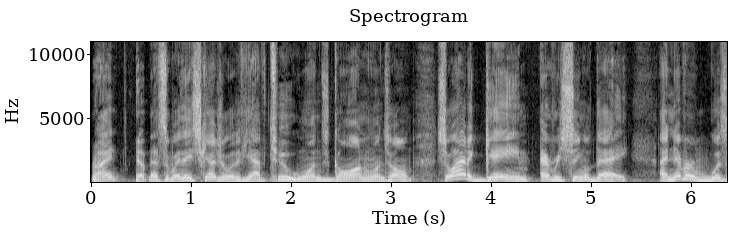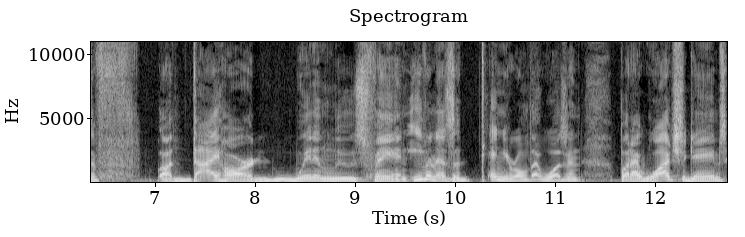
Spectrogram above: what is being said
Right? Yep. That's the way they schedule it. If you have two, one's gone, one's home. So I had a game every single day. I never was a f- a diehard win and lose fan. Even as a 10 year old, I wasn't. But I watched the games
